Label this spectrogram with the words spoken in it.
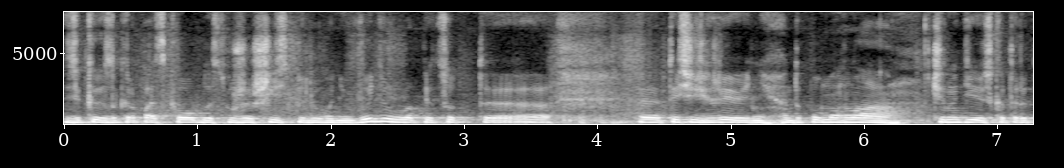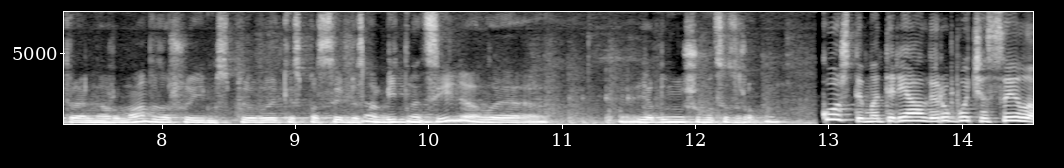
з яких Закарпатська область вже 6 мільйонів виділила, 500 е, е, тисяч гривень допомогла Чинодіївська територіальна громада, за що їм велике спасибі. Амбітна ціль, але я думаю, що ми це зробимо. Кошти, матеріали, робоча сила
